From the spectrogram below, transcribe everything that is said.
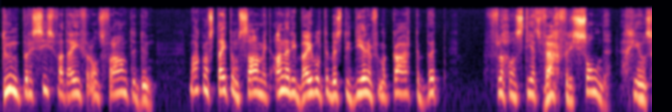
doen presies wat hy vir ons vra om te doen? Maak ons tyd om saam met ander die Bybel te bestudeer en vir mekaar te bid. Vlug ons steeds weg vir die sonde. Gee ons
